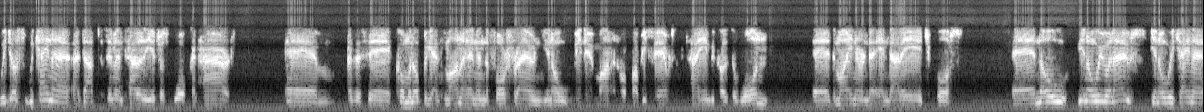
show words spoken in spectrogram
we just we kind of adapted the mentality of just working hard. Um, as I say, coming up against Monaghan in the first round, you know, we knew Monaghan were probably favourites at the time because they won uh, the minor in, the, in that age. But uh, no, you know, we went out. You know, we kind of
